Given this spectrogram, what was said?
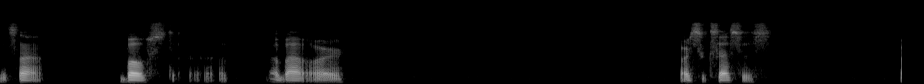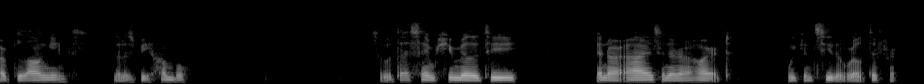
Let's not boast uh, about our our successes, our belongings. Let us be humble. So with that same humility in our eyes and in our heart, we can see the world different.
